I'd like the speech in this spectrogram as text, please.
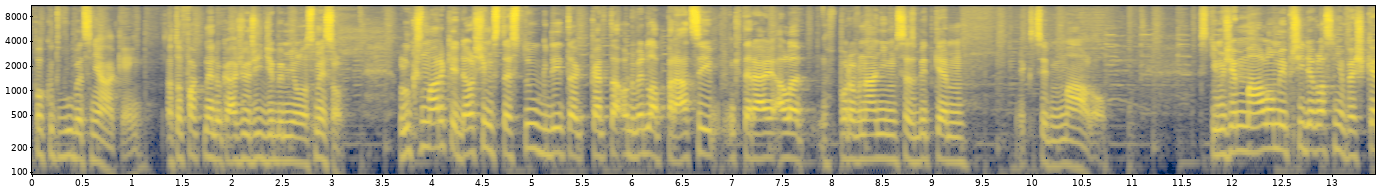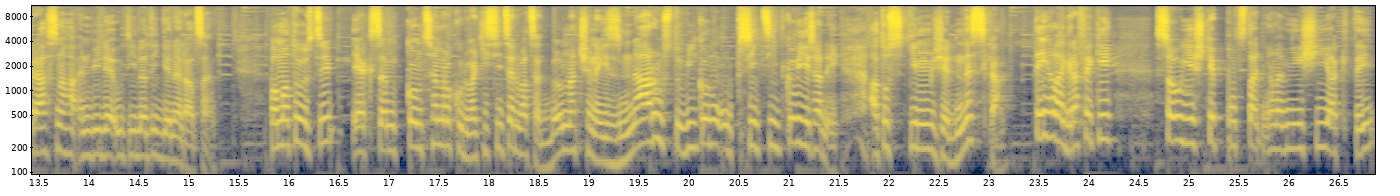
pokud vůbec nějaký. A to fakt nedokážu říct, že by mělo smysl. Luxmark je dalším z testů, kdy ta karta odvedla práci, která je ale v porovnáním se zbytkem jaksi málo. S tím, že málo mi přijde vlastně veškerá snaha NVIDIA u této generace. Pamatuju si, jak jsem koncem roku 2020 byl nadšený z nárůstu výkonu u třicítkové řady. A to s tím, že dneska tyhle grafiky jsou ještě podstatně levnější jak ty,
